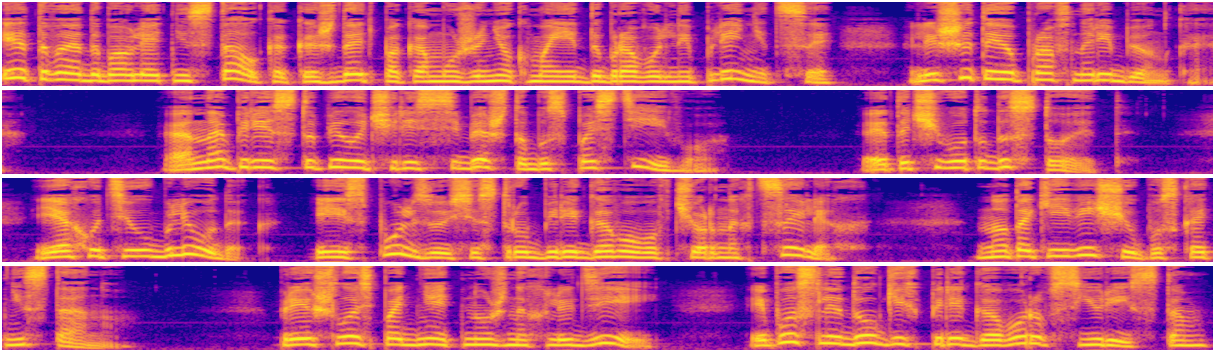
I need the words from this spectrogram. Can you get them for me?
Этого я добавлять не стал, как и ждать, пока муженек моей добровольной пленницы лишит ее прав на ребенка. Она переступила через себя, чтобы спасти его — это чего-то достоит. Я хоть и ублюдок, и использую сестру Берегового в черных целях, но такие вещи упускать не стану. Пришлось поднять нужных людей, и после долгих переговоров с юристом,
